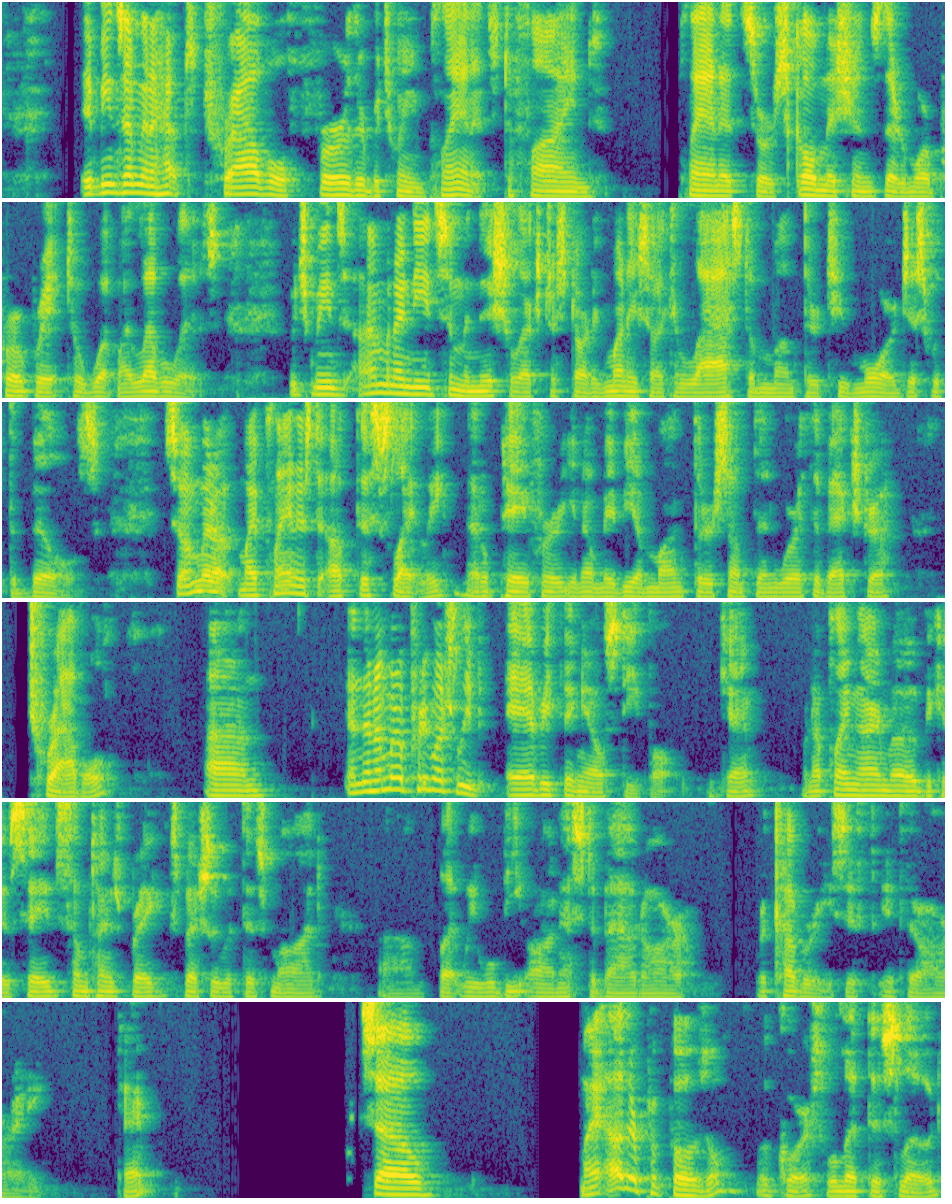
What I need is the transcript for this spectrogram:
It means I'm going to have to travel further between planets to find planets or skull missions that are more appropriate to what my level is. Which means I'm going to need some initial extra starting money so I can last a month or two more just with the bills. So I'm gonna. My plan is to up this slightly. That'll pay for you know maybe a month or something worth of extra travel. Um, and then I'm going to pretty much leave everything else default. Okay. We're not playing iron mode because saves sometimes break, especially with this mod. Um, but we will be honest about our recoveries if, if there are any. Okay. So my other proposal, of course, we'll let this load.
